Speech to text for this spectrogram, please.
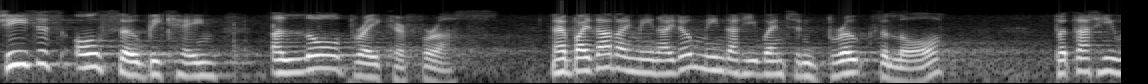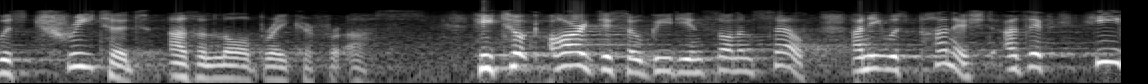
Jesus also became a lawbreaker for us. Now by that I mean, I don't mean that He went and broke the law, but that He was treated as a lawbreaker for us. He took our disobedience on himself, and he was punished as if he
